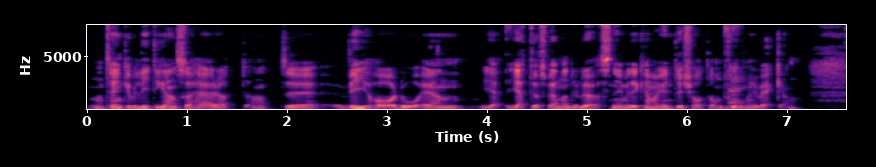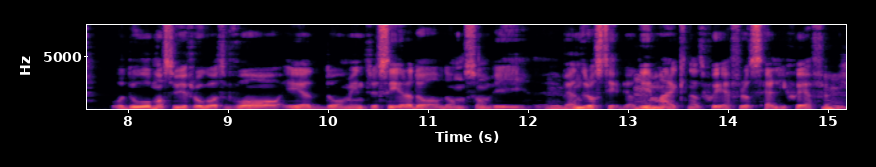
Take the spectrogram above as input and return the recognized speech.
man tänker väl lite grann så här att, att eh, vi har då en jä- jättespännande lösning, men det kan man ju Mm. inte tjata om två gånger i veckan. Och då måste vi fråga oss, vad är de intresserade av, de som vi eh, Mm. vänder oss till? Ja, det är Mm. marknadschefer och säljchefer. Mm.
